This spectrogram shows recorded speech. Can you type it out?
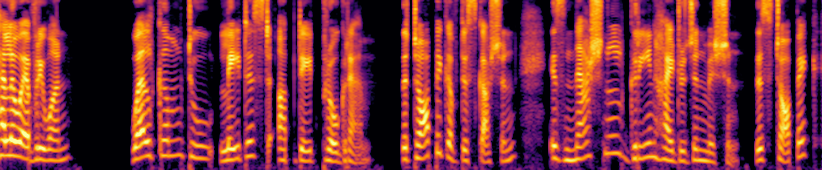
Hello everyone. Welcome to latest update program. The topic of discussion is National Green Hydrogen Mission. This topic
